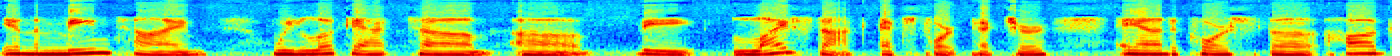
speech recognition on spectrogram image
In the meantime, we look at um, uh, the livestock export picture, and of course, the hog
